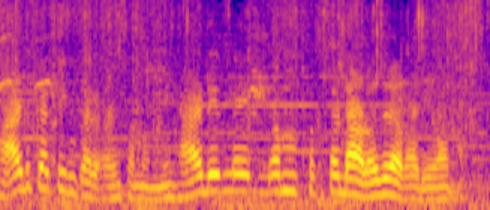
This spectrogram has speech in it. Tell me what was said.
હાર્ડ કટિંગ કરવાનું છે મમ્મી. હાર્ડ એટલે એકદમ ફક્ત ડાળો જ રહેવા દેવાનો.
